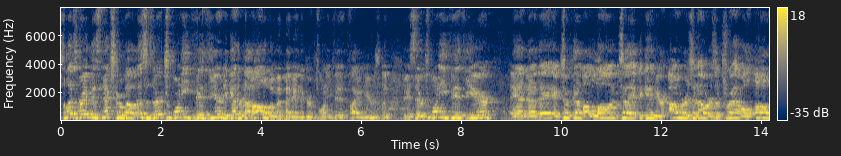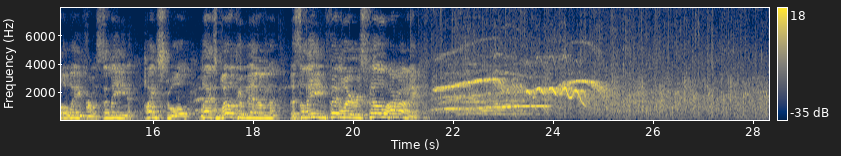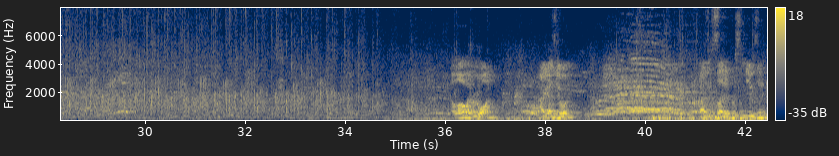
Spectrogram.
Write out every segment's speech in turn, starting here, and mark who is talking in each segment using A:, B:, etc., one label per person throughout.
A: So let's bring this next group out. This is their 25th year together. Not all of them have been in the group 25 years, but it's their 25th year. And uh, they, it took them a long time to get here. Hours and hours of travel all the way from Saline High School. Let's welcome them, the Saline Fiddlers Philharmonic.
B: Hello, everyone. How you guys doing? Guys excited for some music?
